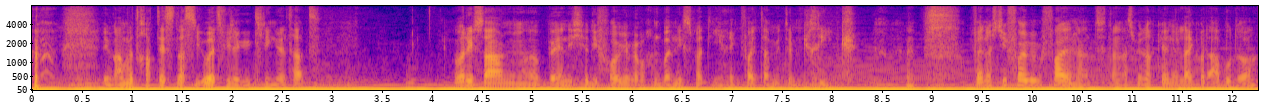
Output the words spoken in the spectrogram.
Im Anbetracht dessen, dass die Uhr jetzt wieder geklingelt hat, würde ich sagen, äh, beende ich hier die Folge. Wir machen beim nächsten Mal direkt weiter mit dem Krieg. Wenn euch die Folge gefallen hat, dann lasst mir doch gerne ein Like oder Abo da.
